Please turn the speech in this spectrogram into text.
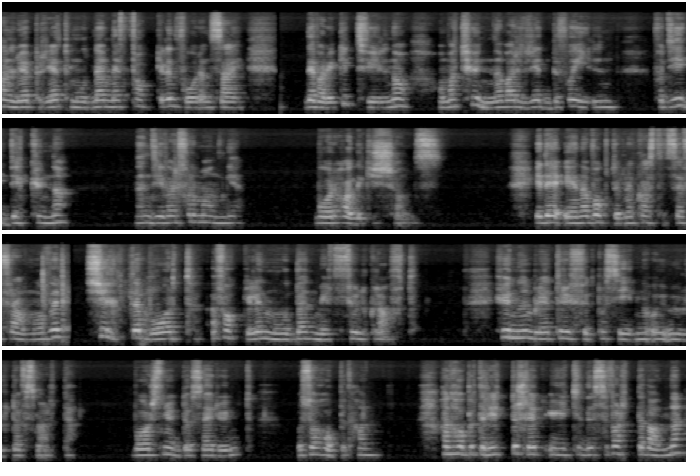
Han løp rett mot dem med fakkelen foran seg. Det var ikke tvil nå om at hundene var redde for ilden, fordi det kunne, men de var for mange. Bård hadde ikke sjans. Idet en av vokterne kastet seg framover, skyldte Bård fakkelen mot den med full kraft. Hunden ble truffet på siden og ulte av smerte. Bård snudde seg rundt, og så hoppet han. Han hoppet rett og slett ut i det svarte vannet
